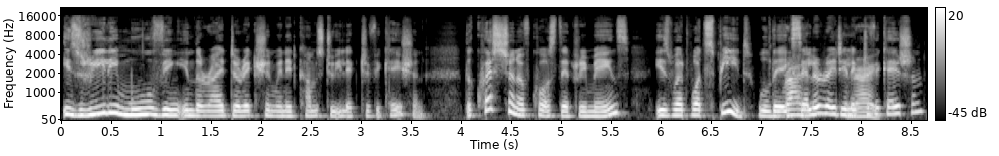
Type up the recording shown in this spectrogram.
is really moving in the right direction when it comes to electrification. The question, of course, that remains is at what speed will they right. accelerate electrification? Right.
